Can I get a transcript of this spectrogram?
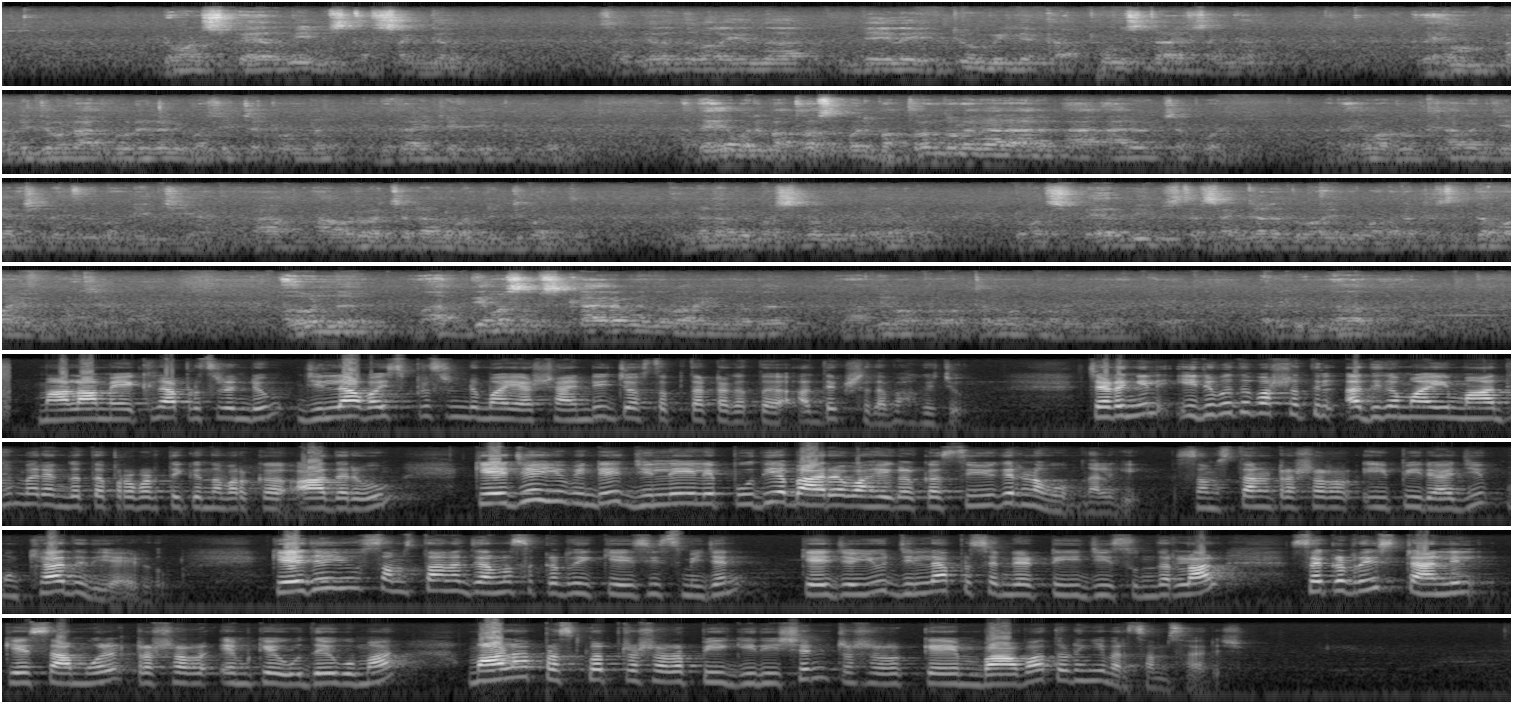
Don't spare me mister Shankar Shankar എന്ന് പറയുന്ന ഇന്ത്യയിലെ ഏറ്റവും വലിയ കാർട്ടൂണിസ്റ്റായ ശങ്കർ അദ്ദേഹം പണ്ഡിറ്റ് ജവഹർലാൽ നെഹ്റുവിനെ വിമർശിച്ചിട്ടുണ്ട് എതിരായിട്ട് എഴുതിയിട്ടുണ്ട്. അദ്ദേഹം ഒരു പത്ര ഒരു പത്രം തുടങ്ങാൻ ആലോചിച്ചപ്പോൾ അദ്ദേഹം അത് ഉദ്ഘാടനം ചെയ്യാൻ ശ്രമിച്ചത് പണ്ഡിറ്റ്ജിയാണ് ആ അവിടെ വെച്ചിട്ടാണ് പണ്ഡിറ്റ്ജി പറഞ്ഞത്. നിങ്ങളുടെ വിമർശനം don't spare me mister Shankar എന്ന് പറയുന്നത് വളരെ പ്രസിദ്ധമായ ഒരു വിമർശനമാണ്. അതുകൊണ്ട് മാധ്യമ സംസ്കാരം എന്ന് പറയുന്നത് മാധ്യമ പ്രവർത്തനം എന്ന് പറയുന്നതൊക്കെ വലിയ ഉന്നതമാണ് മാള മേഖലാ പ്രസിഡന്റും ജില്ലാ വൈസ് പ്രസിഡന്റുമായ ഷാൻഡി ജോസഫ് തട്ടകത്ത് അധ്യക്ഷത വഹിച്ചു. ചടങ്ങിൽ ഇരുപത് വർഷത്തിൽ അധികമായി മാധ്യമരംഗത്ത് പ്രവർത്തിക്കുന്നവർക്ക് ആദരവും കെ ജെ യുവിന്റെ ജില്ലയിലെ പുതിയ ഭാരവാഹികൾക്ക് സ്വീകരണവും നൽകി. സംസ്ഥാന ട്രഷറർ ഇ പി രാജീവ് മുഖ്യാതിഥിയായിരുന്നു. കെ ജെ യു സംസ്ഥാന general secretary K C Smijan K J U ജില്ലാ president T G Sundarlal secretary Stanlin K Samuel treasurer M K Udayakumar Mala press club treasurer P Gireeshan treasurer K M Bava തുടങ്ങിയവർ സംസാരിച്ചു.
